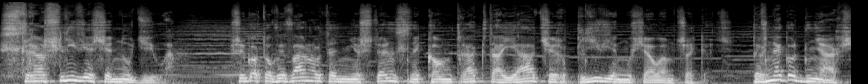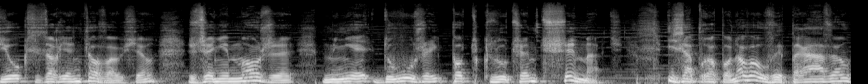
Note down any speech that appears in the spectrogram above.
Straszliwie się nudziłam. Przygotowywano ten nieszczęsny kontrakt, a ja cierpliwie musiałam czekać. Pewnego dnia Hughes zorientował się, że nie może mnie dłużej pod kluczem trzymać i zaproponował wyprawę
